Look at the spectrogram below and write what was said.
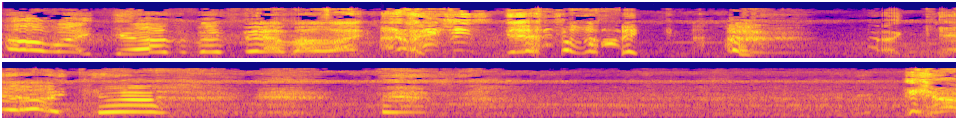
Oh my god, my fam, I'm oh, like, I think he's dead. Oh my god. I can't, I can't. Yo!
